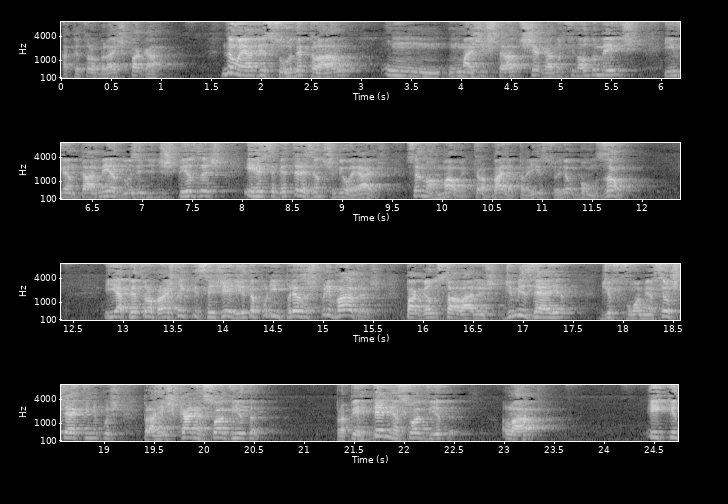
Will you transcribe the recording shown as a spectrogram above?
a Petrobras pagar. Não é absurdo, é claro, um, um magistrado chegar no final do mês inventar meia dúzia de despesas e receber 300 mil reais. Isso é normal, ele trabalha para isso, ele é um bonzão. E a Petrobras tem que ser gerida por empresas privadas, pagando salários de miséria, de fome a seus técnicos, para arriscarem a sua vida, para perderem a sua vida lá. E que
